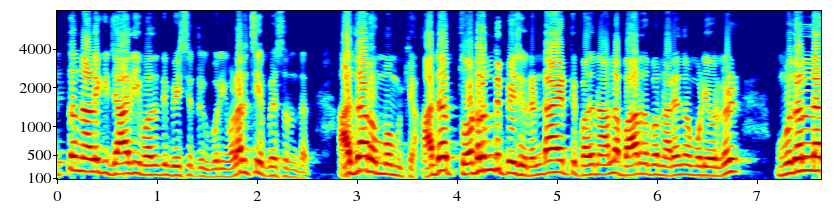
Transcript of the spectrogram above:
எத்தனை நாளைக்கு ஜாதி மதத்தையும் பேசிட்டு இருக்க போறீங்க? வளர்ச்சியை பேசணுன்றார் அதுதான் ரொம்ப முக்கியம். அதை தொடர்ந்து பேசு. ரெண்டாயிரத்தி பதினாலில் பாரத பிரதமர் நரேந்திர மோடி அவர்கள் முதல்ல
